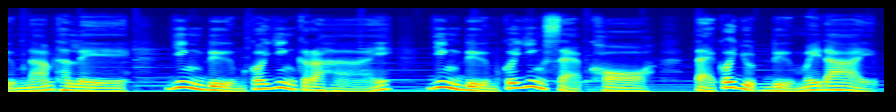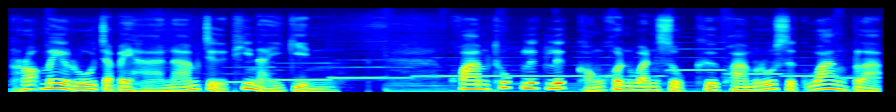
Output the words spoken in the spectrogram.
ดื่มน้ำทะเล ยิ่งดื่มก็ยิ่งกระหาย ยิ่งดื่มก็ยิ่งแสบคอ แต่ก็หยุดดื่มไม่ได้ เพราะไม่รู้จะไปหาน้ำจืดที่ไหนกิน ความทุกข์ลึกๆของคนวันศุกร์คือความรู้สึกว่างเปล่า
